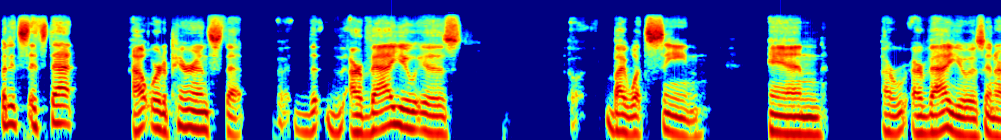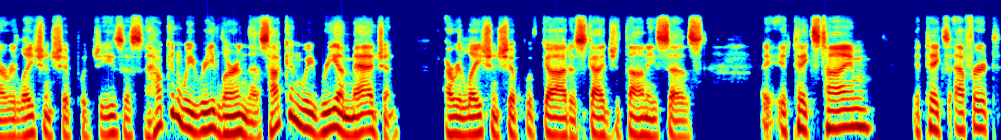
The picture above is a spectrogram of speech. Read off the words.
But it's it's that outward appearance that uh, the, our value is by what's seen, and our, our value is in our relationship with Jesus. And how can we relearn this? How can we reimagine our relationship with God, as Skye Jethani says. It, it takes time, it takes effort.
